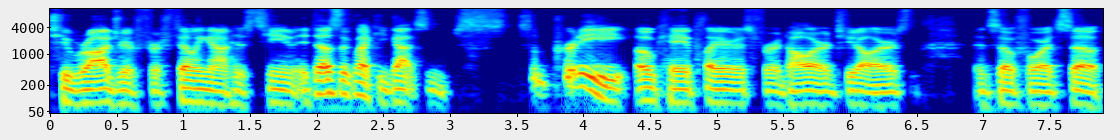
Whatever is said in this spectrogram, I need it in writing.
to Roger for filling out his team. It does look like he got some some pretty okay players for a dollar or two dollars and so forth. So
